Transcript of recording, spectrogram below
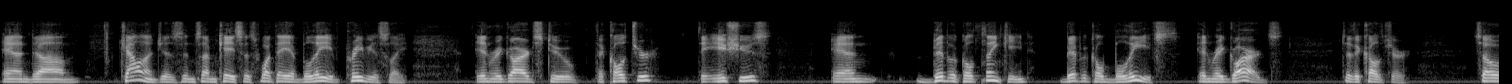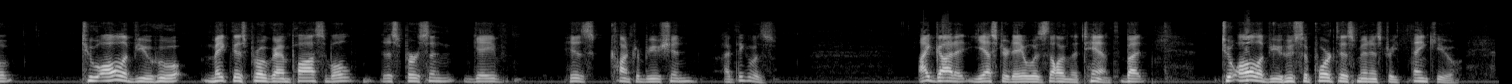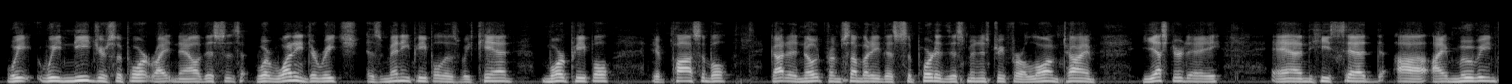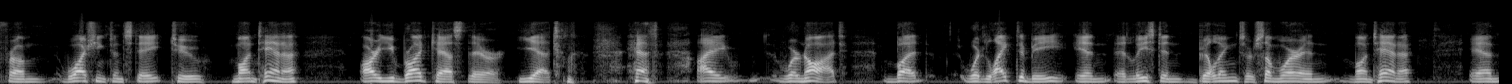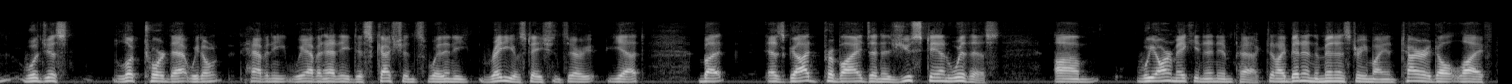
and um, challenges in some cases what they have believed previously in regards to the culture, the issues, and biblical thinking, biblical beliefs in regards to the culture. So to all of you who make this program possible, this person gave his contribution. I think it was, I got it yesterday. It was on the 10th. But to all of you who support this ministry, thank you. We we need your support right now. This is we're wanting to reach as many people as we can, more people if possible. Got a note from somebody that supported this ministry for a long time yesterday, and he said, uh, "I'm moving from Washington State to Montana. Are you broadcast there yet?" and I we're not, but would like to be in at least in Billings or somewhere in Montana and we'll just look toward that. We don't have any, we haven't had any discussions with any radio stations there yet, but as God provides and as you stand with us, um, we are making an impact. And I've been in the ministry my entire adult life,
